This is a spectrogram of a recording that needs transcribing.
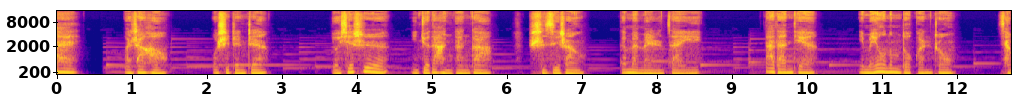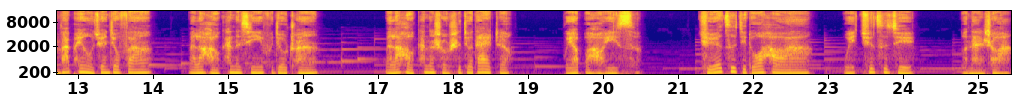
嗨，晚上好，我是真真。有些事你觉得很尴尬，实际上根本没人在意。大胆点，你没有那么多观众，想发朋友圈就发，买了好看的新衣服就穿，买了好看的首饰就戴着，不要不好意思。取悦自己多好啊，委屈自己多难受啊，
